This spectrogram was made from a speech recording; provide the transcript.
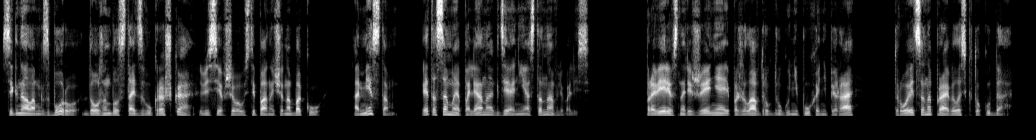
Сигналом к сбору должен был стать звук рожка, висевшего у Степаныча на боку, а местом — это самая поляна, где они останавливались. Проверив снаряжение и пожелав друг другу ни пуха, ни пера, троица направилась кто куда.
